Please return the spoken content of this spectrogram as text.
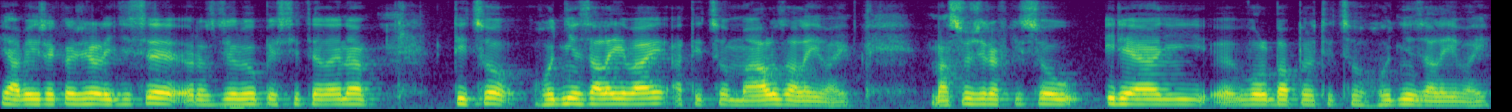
Já bych řekl, že lidi se rozdělují pěstitele na ty, co hodně zalejvají a ty, co málo zalejvají. Masožravky jsou ideální eh, volba pro ty, co hodně zalejvají.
